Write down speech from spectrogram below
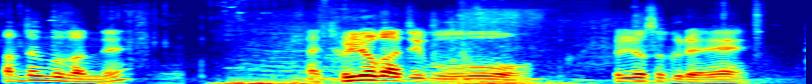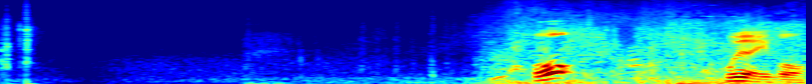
깜짝 놀랐네. 아니, 졸려가지고 졸려서 그래 어? 뭐야 이거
